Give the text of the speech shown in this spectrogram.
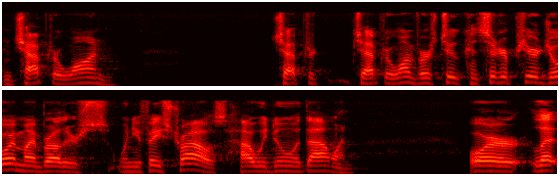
in chapter 1. Chapter chapter 1 verse 2, consider pure joy my brothers when you face trials. How are we doing with that one? Or let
